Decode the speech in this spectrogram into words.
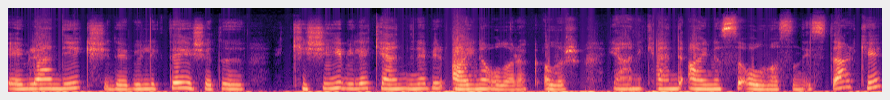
evlendiği kişi de birlikte yaşadığı kişiyi bile kendine bir ayna olarak alır. Yani kendi aynası olmasını ister ki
